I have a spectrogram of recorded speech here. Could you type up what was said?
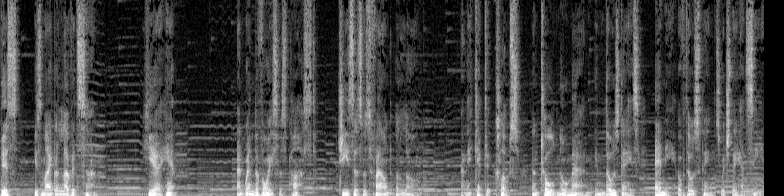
This is my beloved Son. Hear him. And when the voice was past, Jesus was found alone. And they kept it close, and told no man in those days any of those things which they had seen.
